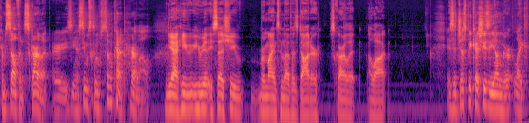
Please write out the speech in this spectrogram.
himself and Scarlet, or you know, seems some, some kind of parallel. Yeah, he he really says she reminds him of his daughter Scarlet a lot. Is it just because she's a younger, like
